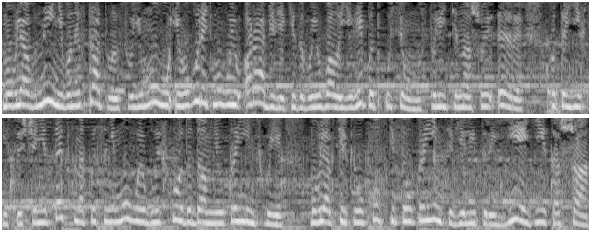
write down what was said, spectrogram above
Мовляв, нині вони втратили свою мову і говорять мовою арабів, які завоювали Єгипет у 7 столітті нашої ери. Проте їхні священні тексти написані мовою близькою до давньоукраїнської. Мовляв, тільки у коптів та українців є літери Є, Ї та Ша.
